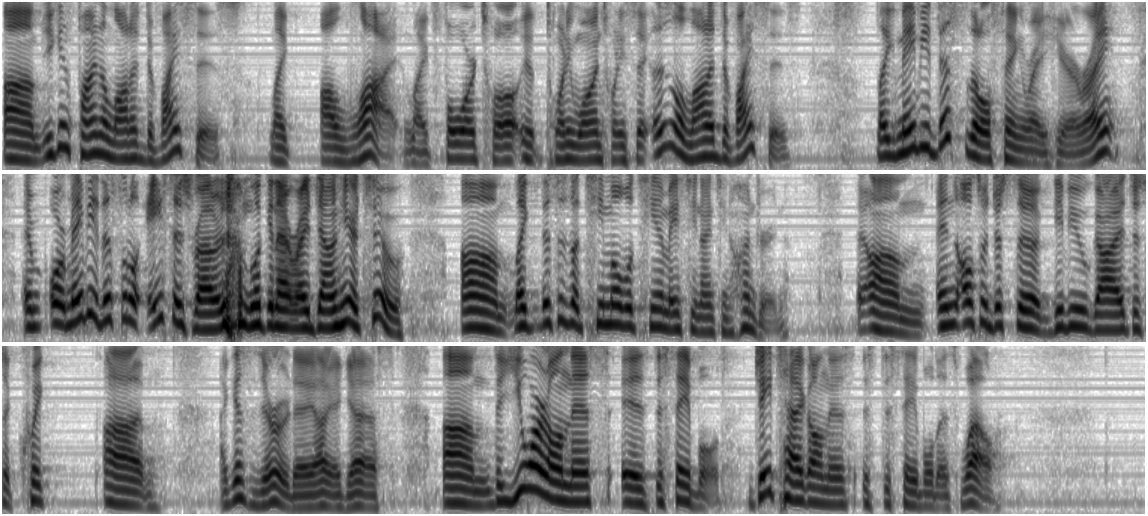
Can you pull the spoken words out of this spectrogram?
um, you can find a lot of devices, like a lot, like 4, 12, 21, 26. There's a lot of devices. Like maybe this little thing right here, right? And, or maybe this little ASUS router that I'm looking at right down here too. Um, like this is a T-Mobile TM-AC 1900. Um, and also just to give you guys just a quick, uh, I guess zero day, I guess. Um, the UART on this is disabled. JTAG on this is disabled as well.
